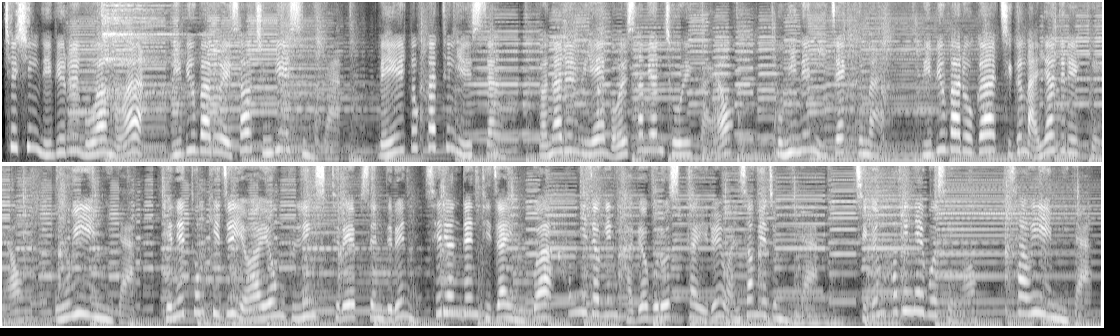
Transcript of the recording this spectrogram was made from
최신 리뷰를 모아 모아 리뷰바로에서 준비했습니다. 매일 똑같은 일상, 변화를 위해 뭘 사면 좋을까요? 고민은 이제 그만. 리뷰바로가 지금 알려드릴게요. 5위입니다. 베네통 키즈 여아용 블링 스트랩 샌들은 세련된 디자인과 합리적인 가격으로 스타일을 완성해줍니다. 지금 확인해보세요. 4위입니다.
